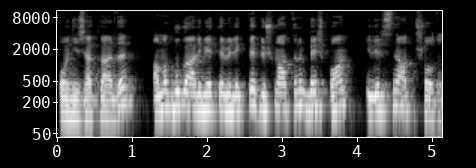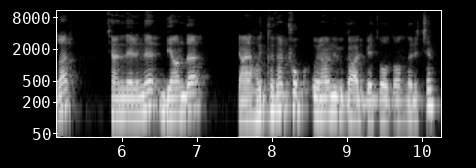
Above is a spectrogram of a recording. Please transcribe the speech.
oynayacaklardı. Ama bu galibiyetle birlikte düşme hattının 5 puan ilerisine atmış oldular. Kendilerini bir anda yani hakikaten çok önemli bir galibiyet oldu onlar için.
